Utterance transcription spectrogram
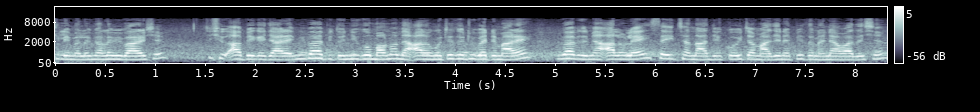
ရှိလိမ့်မယ်လို့မျှော်လင့်မိပါတယ်ရှင်။ ကြည့်ရှုအားပေးကြကြတဲ့မိဘပြည်သူညီကိုမောင်နှမများအားလုံးကိုကျေးဇူးထူးပဲတင်ပါတယ်မိဘပြည်သူများအားလုံးလည်းစိတ်ချမ်းသာခြင်းကိုယ်ကျန်းမာခြင်းနဲ့ပြည့်စုံနိုင်ကြပါစေရှင်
